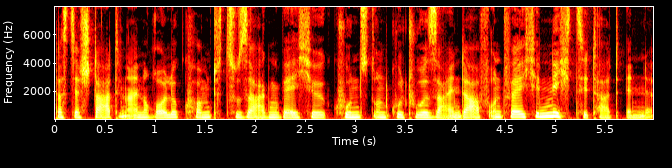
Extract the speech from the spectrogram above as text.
dass der Staat in eine Rolle kommt, zu sagen, welche Kunst und Kultur sein darf und welche nicht, Zitat Ende.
